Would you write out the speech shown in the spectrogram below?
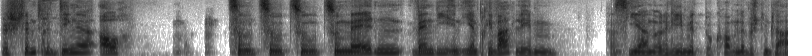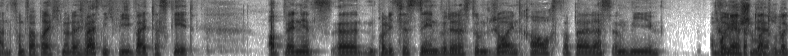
bestimmte Dinge auch zu, zu, zu, zu melden, wenn die in ihrem Privatleben passieren oder die mitbekommen, ne? bestimmte Arten von Verbrechen oder ich weiß nicht, wie weit das geht. Ob wenn jetzt äh, ein Polizist sehen würde, dass du einen Joint rauchst, ob er das irgendwie. haben wir ja schon mal drüber,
